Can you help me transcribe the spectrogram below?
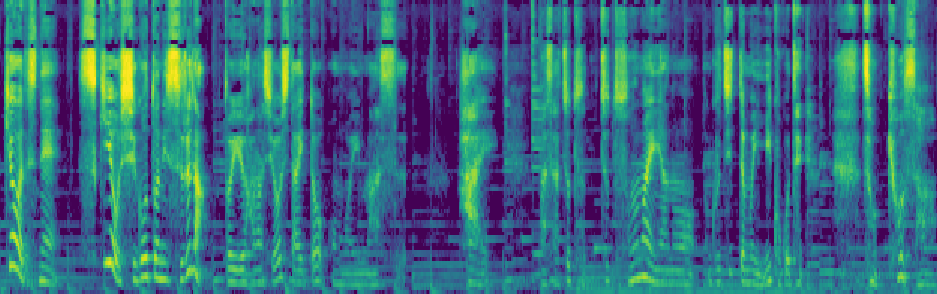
今日はですね好きを仕事にするなという話をしたいと思います。はい。まあさちょっとちょっとその前にあの愚痴ってもいい？ここで。そう今日さ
